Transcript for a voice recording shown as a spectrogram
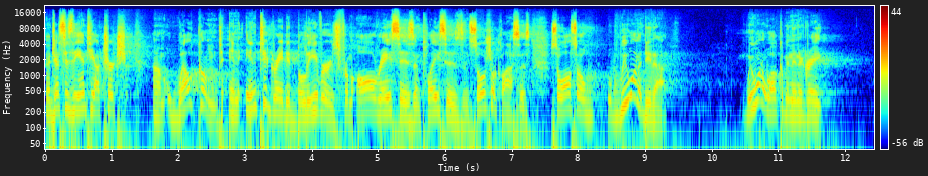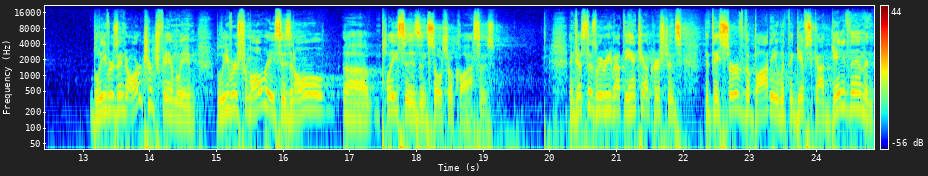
And just as the Antioch church um, welcomed and integrated believers from all races and places and social classes. So, also, we want to do that. We want to welcome and integrate believers into our church family and believers from all races and all uh, places and social classes. And just as we read about the Antioch Christians, that they served the body with the gifts God gave them, and,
